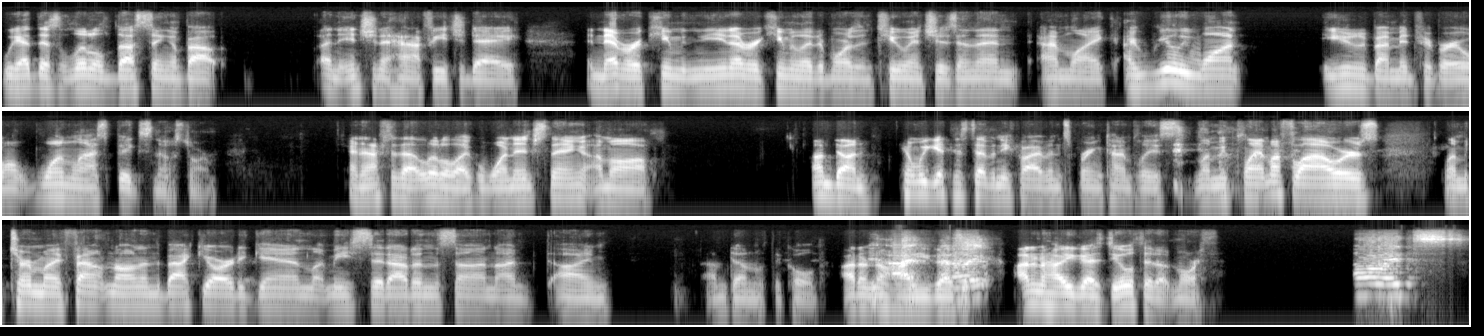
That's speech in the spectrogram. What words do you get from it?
we had this little dusting about an inch and a half each day. It never accumulated. You never accumulated more than two inches, and then I'm like, I really want. Usually by mid February, I want one last big snowstorm, and after that little like one inch thing, I'm off. I'm done. Can we get to 75 in springtime, please? Let me plant my flowers. Let me turn my fountain on in the backyard again. Let me sit out in the sun. I'm I'm I'm done with the cold. I don't know Yeah, how you guys and I don't know how you guys deal with it up north. Oh, it's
